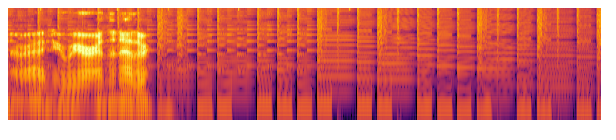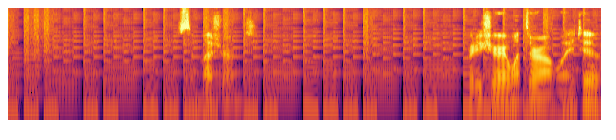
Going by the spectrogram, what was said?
Alright, here we are in the nether. Mushrooms. Pretty sure I went the wrong way, too.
